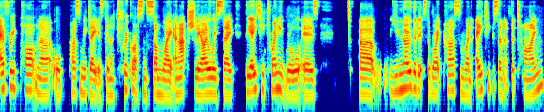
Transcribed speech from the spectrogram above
every partner or person we date is going to trigger us in some way and actually i always say the 80 20 rule is uh, you know that it's the right person when 80% of the time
